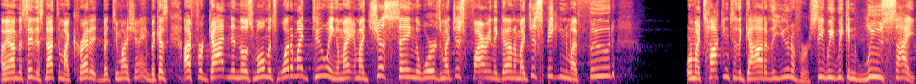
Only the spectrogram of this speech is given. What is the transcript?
I mean, I'm going to say this not to my credit, but to my shame, because I've forgotten in those moments, what am I doing? Am I, am I just saying the words? Am I just firing the gun? Am I just speaking to my food? Or am I talking to the God of the universe? See, we, we can lose sight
